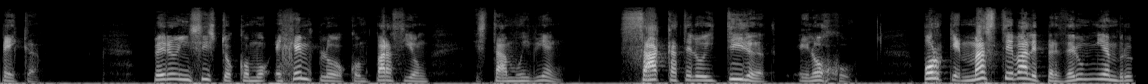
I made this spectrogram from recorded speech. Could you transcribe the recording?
peca. Pero insisto, como ejemplo o comparación está muy bien. Sácatelo y tira el ojo, porque más te vale perder un miembro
